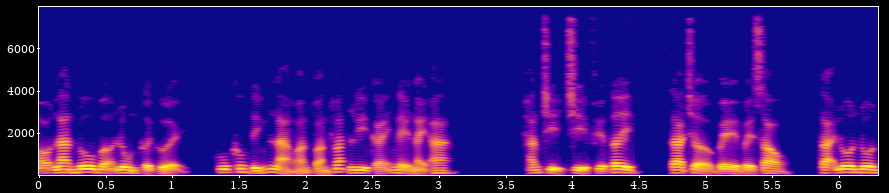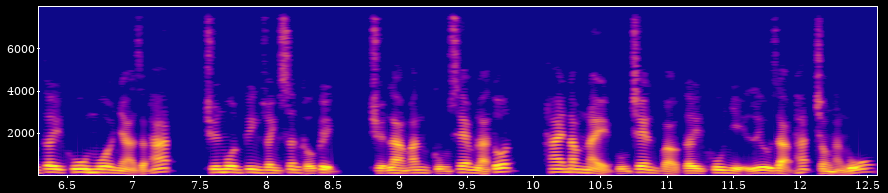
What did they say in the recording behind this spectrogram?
Orlando bỡ lùm cười cười, cũng không tính là hoàn toàn thoát ly cái nghề này a. Hắn chỉ chỉ phía tây, ta trở về về sau, tại london tây khu mua nhà giáp hát, chuyên môn kinh doanh sân khấu kịch, chuyện làm ăn cũng xem là tốt, hai năm này cũng chen vào tây khu nhị lưu giáp hát trong hàng ngũ.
